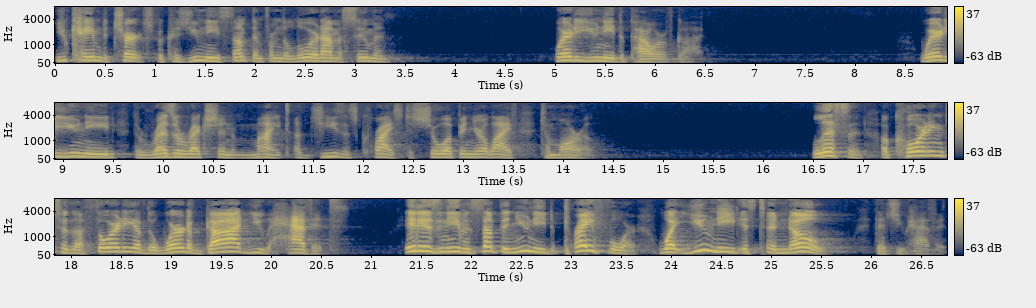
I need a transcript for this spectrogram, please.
You came to church because you need something from the Lord, I'm assuming. Where do you need the power of God? Where do you need the resurrection might of Jesus Christ to show up in your life tomorrow? Listen, according to the authority of the Word of God, you have it. It isn't even something you need to pray for. What you need is to know that you have it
